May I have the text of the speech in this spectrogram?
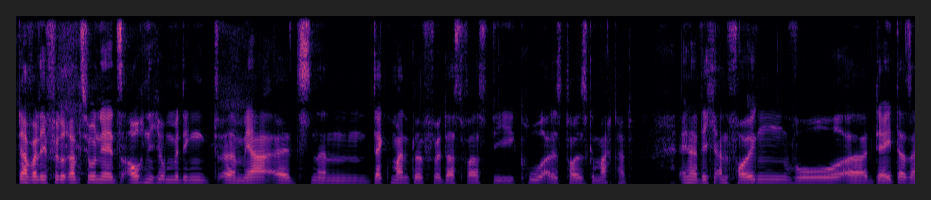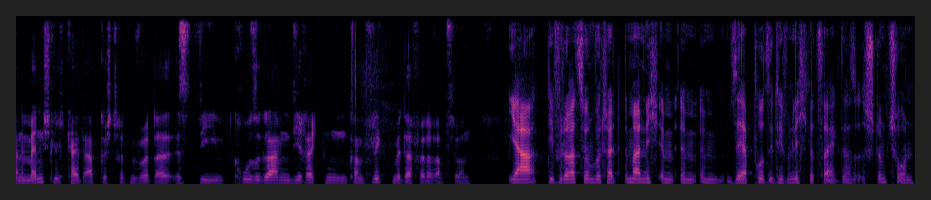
da war die Föderation ja jetzt auch nicht unbedingt äh, mehr als ein Deckmantel für das, was die Crew alles Tolles gemacht hat. Erinner dich an Folgen, wo äh, Data seine Menschlichkeit abgestritten wird. Da ist die Crew sogar im direkten Konflikt mit der Föderation. ja, die Föderation wird halt immer nicht im, im, im sehr positiven Licht gezeigt. Das stimmt schon.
